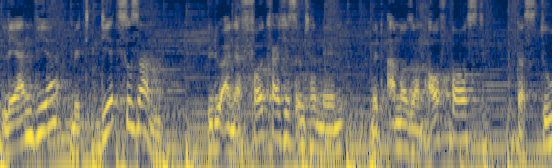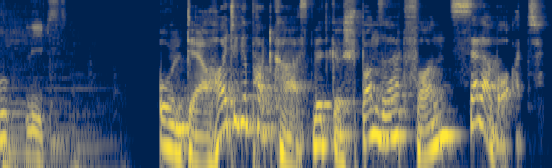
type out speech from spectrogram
lernen wir mit dir zusammen, wie du ein erfolgreiches Unternehmen mit Amazon aufbaust, das du liebst. Und der heutige Podcast wird gesponsert von Sellerboard.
